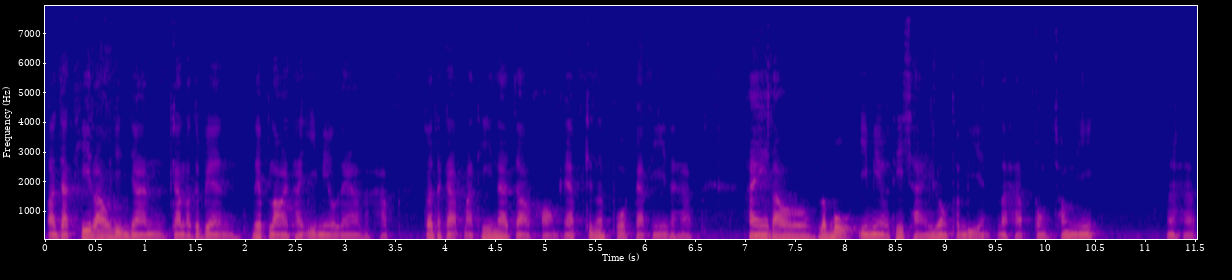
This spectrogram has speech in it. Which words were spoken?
หลังจากที่เรายืนยันการลงทะเบียนเรียบร้อยทางอีเมลแล้วนะครับ ก็จะกลับมาที่หน้าจอของแอป k i t a p o s แบบนี้นะครับ ให้เราระบุอีเมลที่ใช้ลงทะเบียนนะครับ ตรงช่องนี้นะครับ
